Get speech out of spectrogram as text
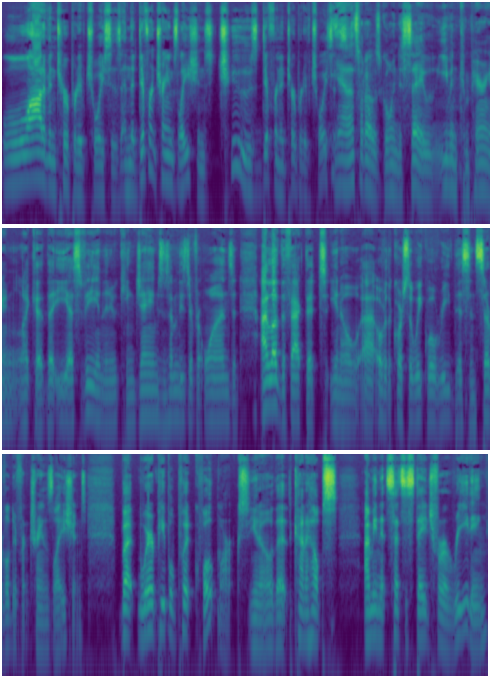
A lot of interpretive choices, and the different translations choose different interpretive choices. Yeah, that's what I was going to say. Even comparing like uh, the ESV and the New King James and some of these different ones, and I love the fact that you know uh, over the course of the week we'll read this in several different translations. But where people put quote marks, you know, that kind of helps. I mean, it sets a stage for a reading.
